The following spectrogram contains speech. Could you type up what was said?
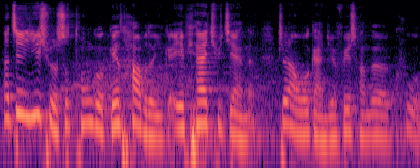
那这些 issue 是通过 GitHub 的一个 API 去建的，这让我感觉非常的酷。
